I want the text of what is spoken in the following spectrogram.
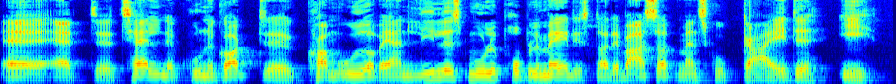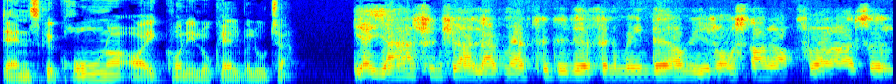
at øh, tallene kunne godt øh, komme ud og være en lille smule problematisk, når det var sådan, at man skulle guide i danske kroner og ikke kun i lokal valuta. Ja, jeg synes, jeg har lagt mærke til det der fænomen. Det har vi også snakket om før. Altså,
